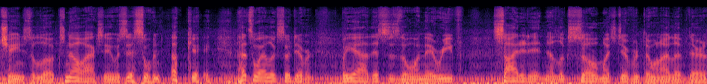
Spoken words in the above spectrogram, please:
changed the looks no actually it was this one okay that's why it looks so different but yeah this is the one they re-sided it and it looks so much different than when I lived there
